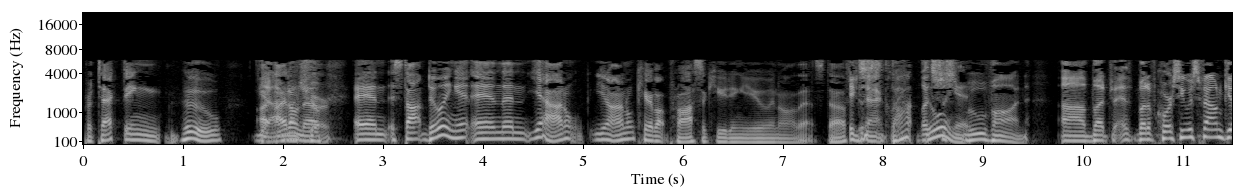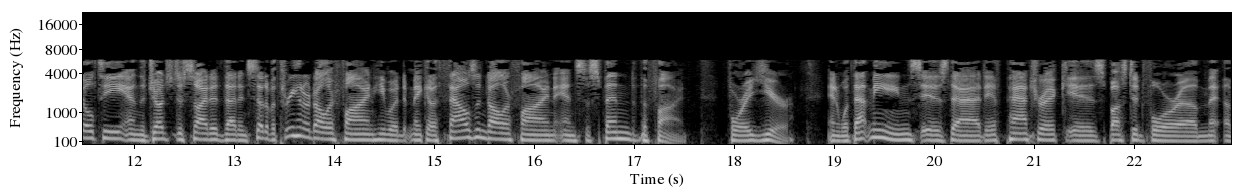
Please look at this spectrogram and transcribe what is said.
protecting who. Yeah, I, I don't know. Sure. And stop doing it, and then yeah, I don't, you know, I don't care about prosecuting you and all that stuff. Exactly. Just stop Let's doing just it. move on. Uh, but but of course he was found guilty, and the judge decided that instead of a three hundred dollar fine, he would make it a thousand dollar fine and suspend the fine for a year. And what that means is that if Patrick is busted for a, a,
